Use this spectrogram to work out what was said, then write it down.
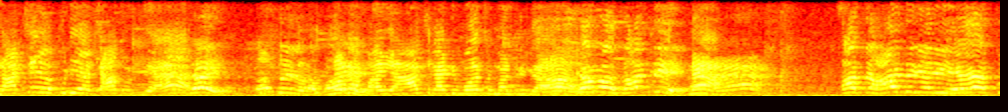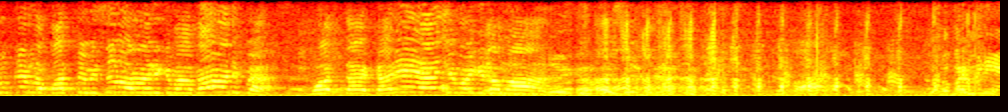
ரசம் எப்படியா ரசம் இல்லடா ஆட்டுக்காட்டி மோசம் பண்றீங்க? ஏமா சாந்தி? அந்த ஆட்டுக்கறிய குக்கர்ல பத்து விசில் வர வரைக்கும் வேக அடிப்பேன். மொத்த கறியை ஏஞ்சி போய்க்குதாமா சுப்பிரமணிய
